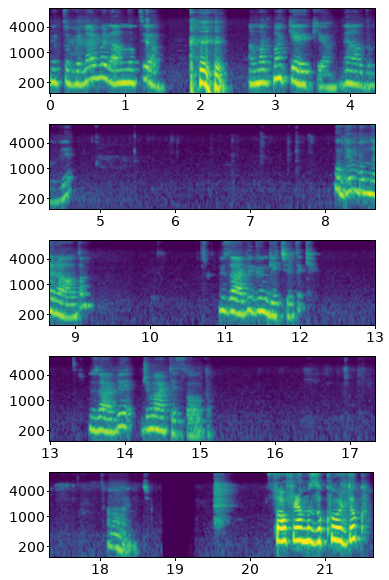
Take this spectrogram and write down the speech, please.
YouTuber'lar böyle anlatıyor. Anlatmak gerekiyor ne aldım diye. Bugün bunları aldım. Güzel bir gün geçirdik. Güzel bir cumartesi oldu. Tamam anneciğim. Soframızı kurduk.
